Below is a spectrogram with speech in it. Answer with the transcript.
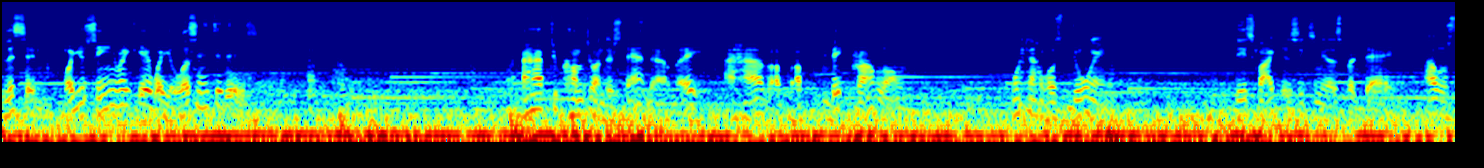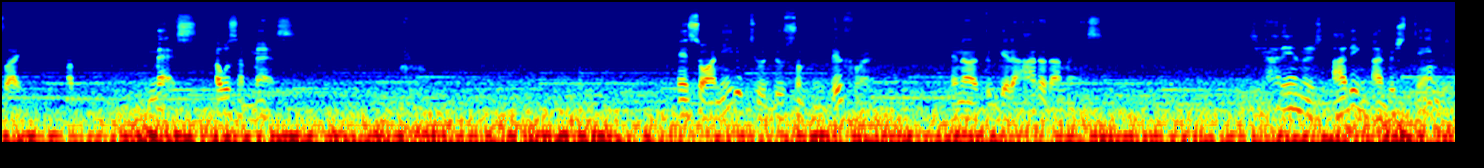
Listen, what you're seeing right here, what you're listening to this, I have to come to understand that. Hey, I have a, a big problem when I was doing these five to six meals per day. I was like a mess. I was a mess. And so I needed to do something different in order to get out of that mess. See, I didn't, I didn't understand it.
